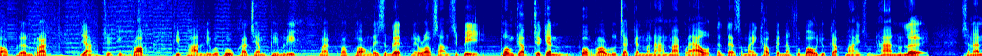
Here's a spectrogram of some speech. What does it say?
ต่อเพื่อนรัก อย่างเจอร์เกนครอปที่ผ่านลิเวอร์พูลคว้าแชมป์พรีเมียร์ลีกมาครอบครองได้สำเร็จในรอบ 30 ปีผมกับเจอร์เกนพวกเรารู้จักกันมานานมากแล้ว ตั้งแต่สมัยเขาเป็นนักฟุตบอลอยู่กับไมล์05นู่นเลย ฉะนั้น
